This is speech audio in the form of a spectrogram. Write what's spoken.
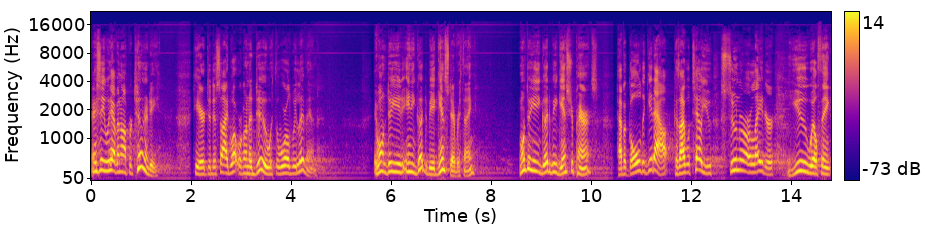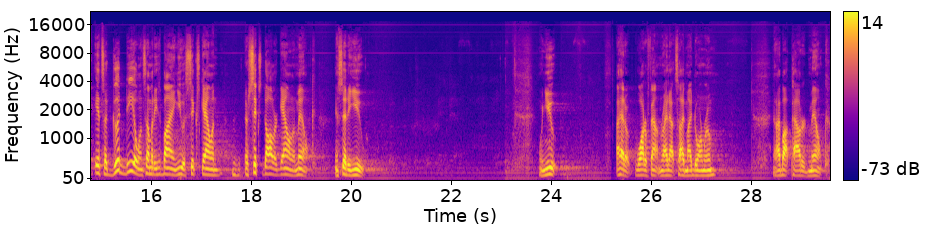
And you see, we have an opportunity here to decide what we're going to do with the world we live in. It won't do you any good to be against everything. Won't do you any good to be against your parents have a goal to get out, because I will tell you, sooner or later, you will think it's a good deal when somebody's buying you a six gallon or six dollar gallon of milk instead of you. When you, I had a water fountain right outside my dorm room, and I bought powdered milk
